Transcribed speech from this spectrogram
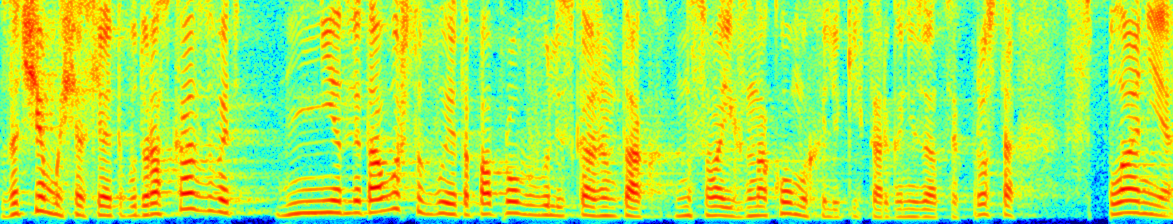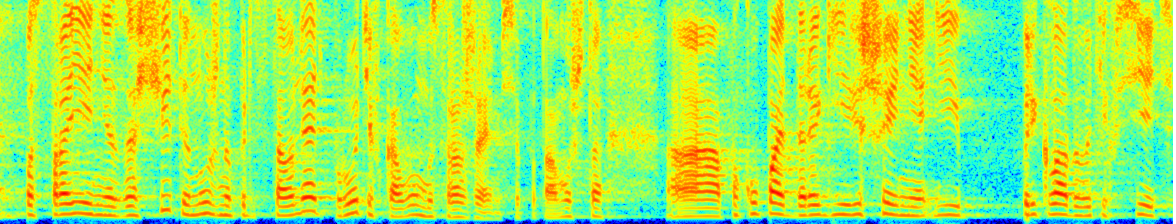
зачем мы сейчас я это буду рассказывать? Не для того, чтобы вы это попробовали, скажем так, на своих знакомых или каких-то организациях. Просто с плане построения защиты нужно представлять, против кого мы сражаемся. Потому что а, покупать дорогие решения и прикладывать их в сеть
